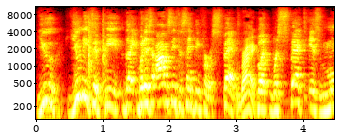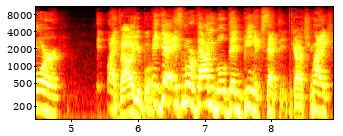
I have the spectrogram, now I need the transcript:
You you need to be like, but it's obviously the same thing for respect. Right. But respect is more like Valuable. Yeah, it's more valuable than being accepted. Got you. Like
